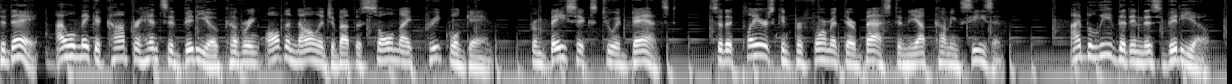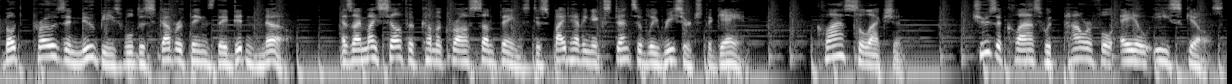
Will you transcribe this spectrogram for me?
Today, I will make a comprehensive video covering all the knowledge about the Soul Knight prequel game, from basics to advanced, so that players can perform at their best in the upcoming season. I believe that in this video, both pros and newbies will discover things they didn't know, as I myself have come across some things despite having extensively researched the game. Class Selection Choose a class with powerful AoE skills,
